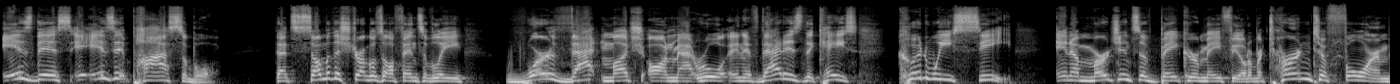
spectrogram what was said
is this is it possible that some of the struggles offensively were that much on Matt Rhule. and if that is the case could we see an emergence of Baker Mayfield, a return to form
